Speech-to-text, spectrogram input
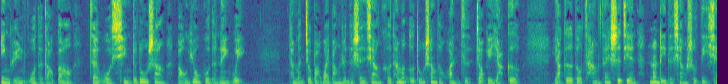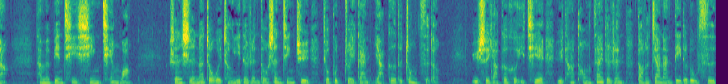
应允我的祷告，在我行的路上保佑我的那位。他们就把外邦人的神像和他们耳朵上的环子交给雅各，雅各都藏在世界那里的橡树底下。他们便起行前往。神使那周围诚意的人都甚惊惧，就不追赶雅各的众子了。于是雅各和一切与他同在的人，到了迦南地的路斯，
